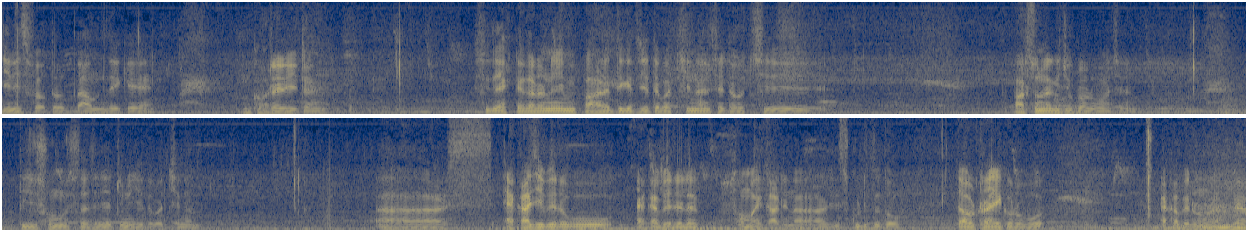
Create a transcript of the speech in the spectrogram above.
জিনিসপত্র দাম দেখে ঘরে রিটার্ন শুধু একটা কারণে আমি পাহাড়ের দিকে যেতে পারছি না, সেটা হচ্ছে পার্সোনাল কিছু প্রবলেম আছে। কিছু সমস্যা আছে যার জন্য যেতে পারছি না। আর একা যে বেরোবো, একা বেরোলে সময় কাটে না। আর স্কুটিতে তো, তাও ট্রাই করব। একা বেরোনোর একটা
